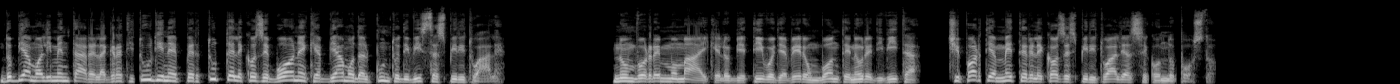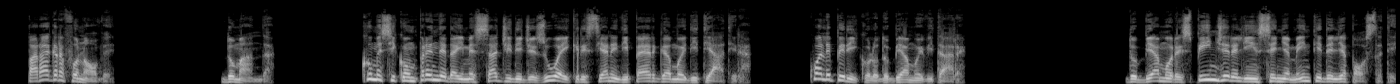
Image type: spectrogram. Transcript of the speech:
dobbiamo alimentare la gratitudine per tutte le cose buone che abbiamo dal punto di vista spirituale. Non vorremmo mai che l'obiettivo di avere un buon tenore di vita ci porti a mettere le cose spirituali al secondo posto. Paragrafo 9. Domanda. Come si comprende dai messaggi di Gesù ai cristiani di Pergamo e di Tiatira? Quale pericolo dobbiamo evitare? Dobbiamo respingere gli insegnamenti degli apostati.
